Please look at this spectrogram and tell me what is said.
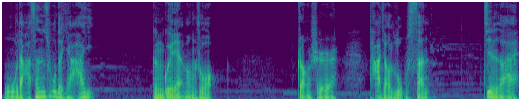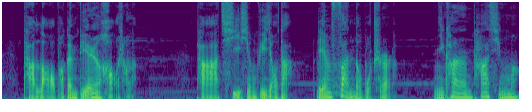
五大三粗的衙役，跟鬼脸王说：“壮士，他叫陆三，近来他老婆跟别人好上了，他气性比较大，连饭都不吃了，你看他行吗？”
